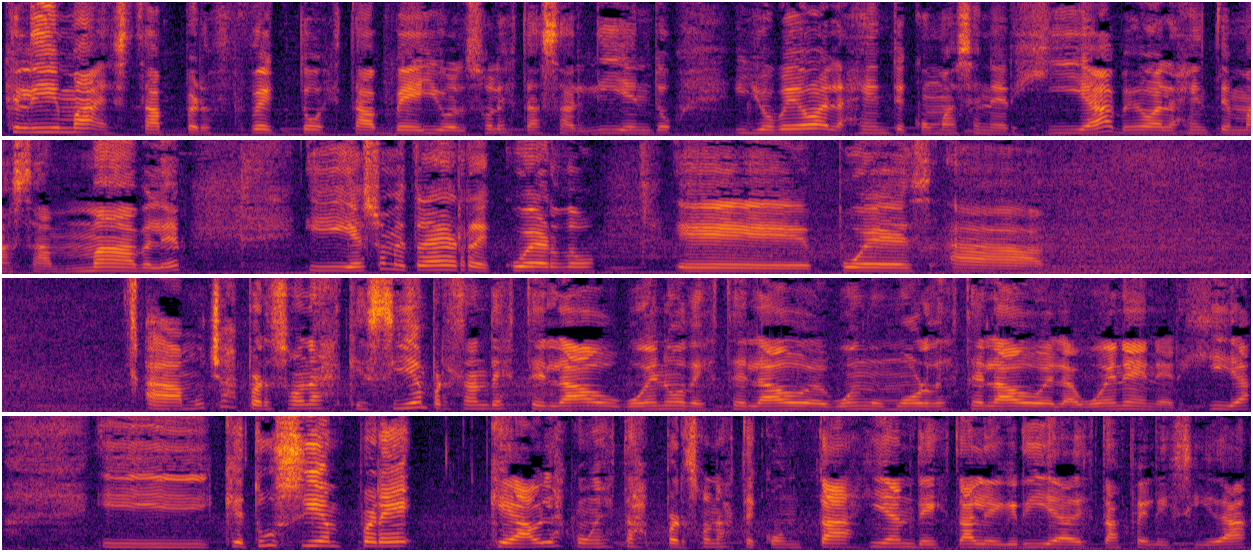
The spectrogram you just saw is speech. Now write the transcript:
clima está perfecto, está bello, el sol está saliendo y yo veo a la gente con más energía, veo a la gente más amable y eso me trae recuerdo eh, pues a a muchas personas que siempre están de este lado bueno, de este lado del buen humor, de este lado de la buena energía y que tú siempre que hablas con estas personas te contagian de esta alegría, de esta felicidad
